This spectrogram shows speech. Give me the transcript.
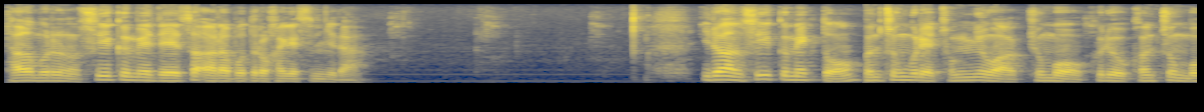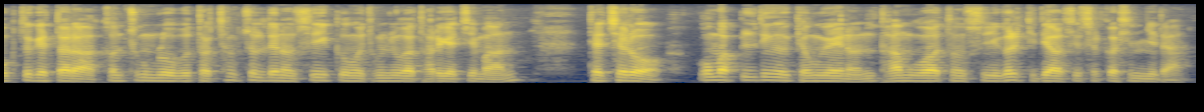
다음으로는 수익금에 대해서 알아보도록 하겠습니다. 이러한 수익 금액도 건축물의 종류와 규모 그리고 건축 목적에 따라 건축물로부터 창출되는 수익금의 종류가 다르겠지만 대체로 꼬마 빌딩의 경우에는 다음과 같은 수익을 기대할 수 있을 것입니다.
